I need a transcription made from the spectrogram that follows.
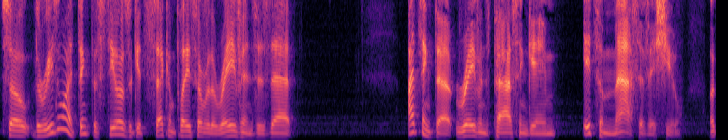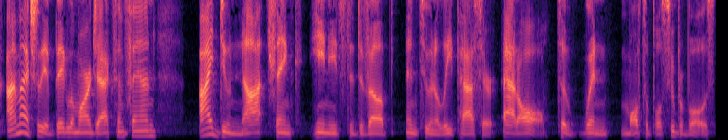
So the reason why I think the Steelers will get second place over the Ravens is that I think that Ravens passing game, it's a massive issue. Look, I'm actually a big Lamar Jackson fan. I do not think he needs to develop into an elite passer at all to win multiple Super Bowls.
